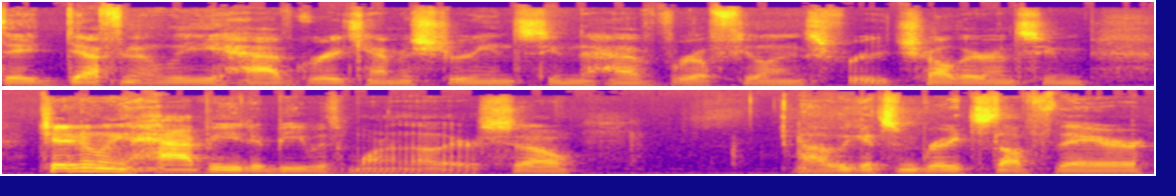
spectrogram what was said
they definitely have great chemistry and seem to have real feelings for each other and seem genuinely happy to be with one another. So uh, we get some great stuff there.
